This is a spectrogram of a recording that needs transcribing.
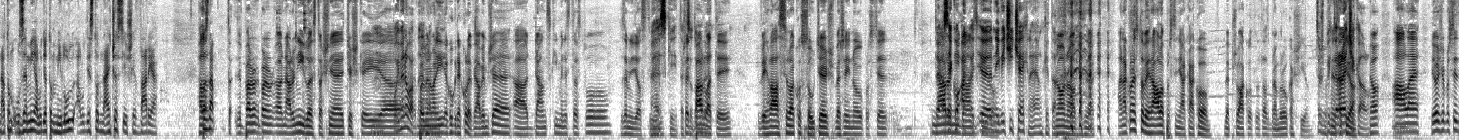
na tom území a ľudia to milujú a ľudia to najčastejšie varia. Hele, To znam- to, pardon, pardon, národní jídlo je strašně těžký Hmm, pojmenovat, ne? pojmenovaný jako kdekoliv. Já vím, že a, dánský ministerstvo zemědělství hezky, tak před co to pár bude? lety vyhlásilo jako soutěž veřejnou prostě To národní jako a, dánský největší Čech, ne, Anketa? No, no, přesně tak. A nakonec to vyhrálo prostě nějaká jako vepřová kotleta s bramborovou kaší, jo. Což bych Prostě teda něco takového. nečekal. Jo, ale jo, že prostě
